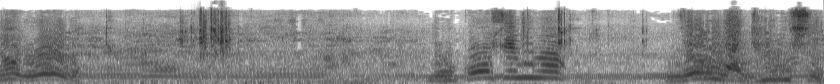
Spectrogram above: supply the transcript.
な、お旅行船も前代楽しい。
